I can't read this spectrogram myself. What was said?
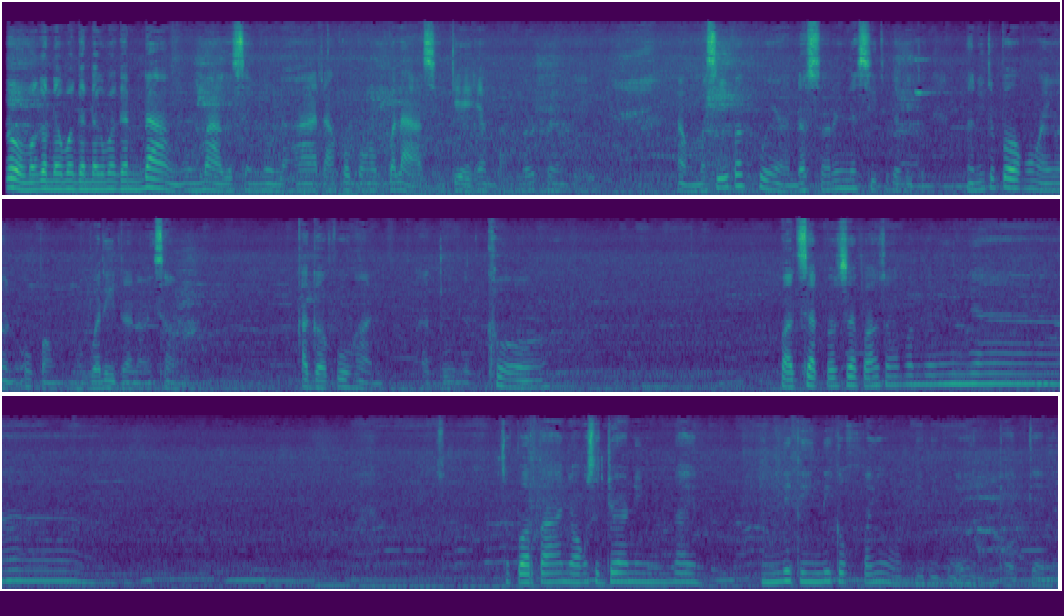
Hello, magandang magandang magandang umaga sa inyo lahat. Ako po nga pala si JM Friendly. Ang masipag po yan, Dasarina City Cavite. Nandito po ako ngayon upang magbalita ng isang kagapuhan katulad ko. Whatsapp, whatsapp, whatsapp, pandemya. Supportahan niyo ako sa Journey Live. Hindi, hindi ko kayo bibiguin kahit kailanman.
